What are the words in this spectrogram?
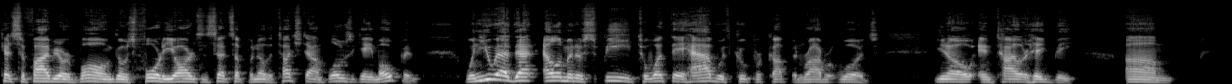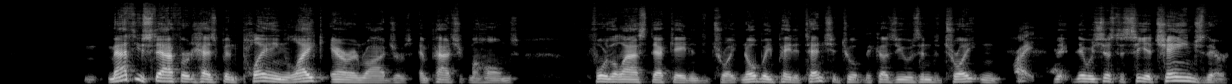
catches a five yard ball and goes 40 yards and sets up another touchdown, blows the game open. When you add that element of speed to what they have with Cooper Kupp and Robert Woods, you know, and Tyler Higbee, um, Matthew Stafford has been playing like Aaron Rodgers and Patrick Mahomes for the last decade in Detroit. Nobody paid attention to it because he was in Detroit, and right. there was just to see a change there.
